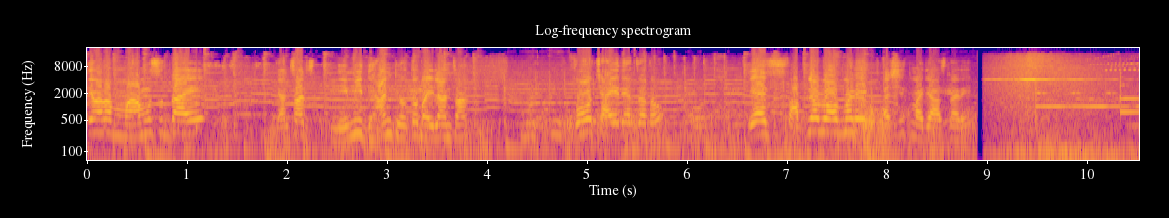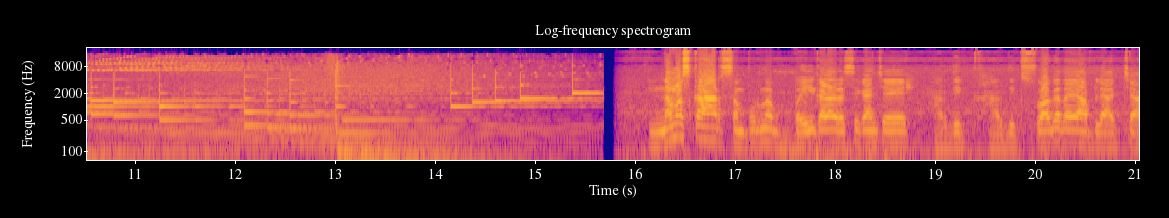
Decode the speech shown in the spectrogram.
ते मला मामू सुद्धा आहे. त्यांचा नेहमी ध्यान ठेवतो बैलांचा. कोच आहे त्यांचा तो. येस आपल्या ब्लॉगमध्ये अशीच मजा असणार आहे. नमस्कार संपूर्ण बैलगाडा रसिकांचे. हार्दिक हार्दिक स्वागत आहे आपल्या आजच्या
